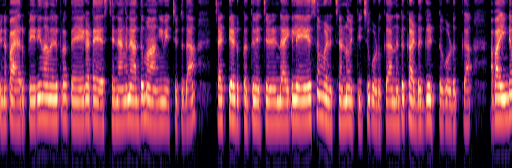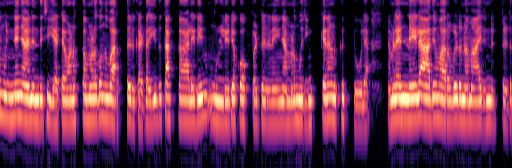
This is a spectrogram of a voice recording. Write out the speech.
പിന്നെ പയർപ്പേരി എന്ന് പറഞ്ഞൊരു പ്രത്യേക ടേസ്റ്റ് തന്നെ അങ്ങനെ അത് വാങ്ങി വെച്ചിട്ട് ഇതാ ചട്ടി അടുപ്പത്ത് വെച്ചിട്ടുണ്ട് ലേശം വെളിച്ചെണ്ണ ഒറ്റിച്ച് കൊടുക്കുക. എന്നിട്ട് കടുക് ഇട്ട് കൊടുക്കുക. അപ്പം അതിന്റെ മുന്നേ ഞാൻ എന്ത് ചെയ്യട്ടെ? ഉണക്കമുളകൊന്ന് വറുത്തെടുക്കട്ടെ. ഇത് തക്കാളിയുടെയും ഉള്ളിയുടെയും ഒക്കെ ഒപ്പിട്ടിടണമെങ്കിൽ നമ്മൾ മുരിക്കനങ്ങൾ കിട്ടൂല. നമ്മൾ എണ്ണയിൽ ആദ്യം വറവിടണം അരിഞ്ഞിട്ടിട്ട്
